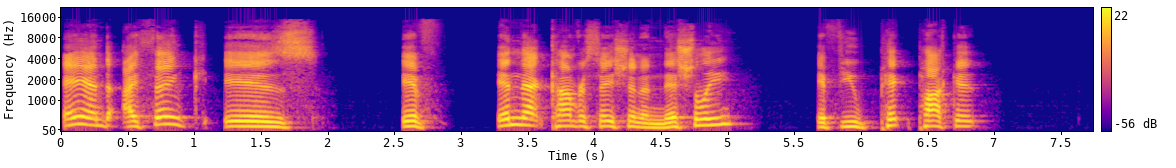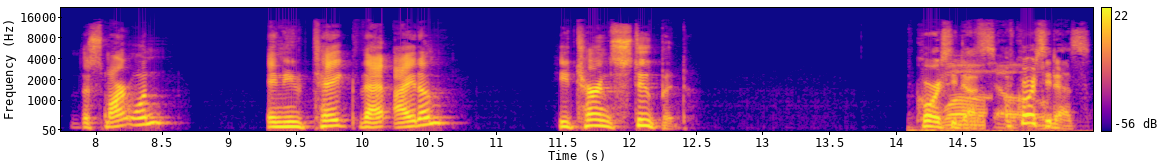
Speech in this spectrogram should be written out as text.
and i think is if in that conversation initially if you pickpocket the smart one and you take that item he turns stupid Of course he Whoa. does. Of course he does.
